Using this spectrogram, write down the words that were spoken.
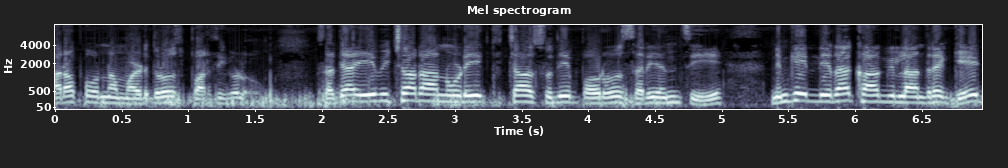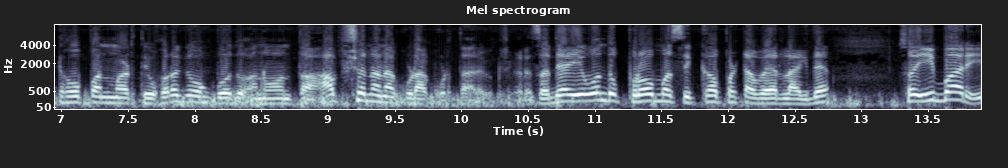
ಆರೋಪವನ್ನು ಮಾಡಿದರು ಸ್ಪರ್ಧಿಗಳು. ಸದ್ಯ ಈ ವಿಚಾರ ನೋಡಿ ಕಿಚ್ಚ ಸುದೀಪ್ ಅವರು ಸರಿ ಅನಿಸಿ, ನಿಮಗೆ ಇಲ್ಲಿ ಇರೋಕ್ಕಾಗಲಿಲ್ಲ ಅಂದರೆ ಗೇಟ್ ಓಪನ್ ಮಾಡ್ತೀವಿ, ಹೊರಗೆ ಹೋಗ್ಬೋದು ಅನ್ನುವಂಥ ಆಪ್ಷನನ್ನು ಕೂಡ ಕೊಡ್ತಾರೆ ವೀಕ್ಷಕರೇ. ಸದ್ಯ ಈ ಒಂದು ಪ್ರೋಮೋ ಸಿಕ್ಕಾಪಟ್ಟ ವೈರಲ್ ಆಗಿದೆ. ಸೊ ಈ ಬಾರಿ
